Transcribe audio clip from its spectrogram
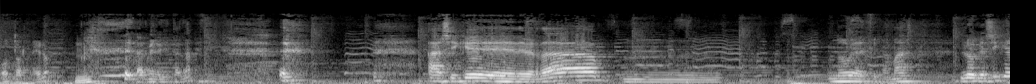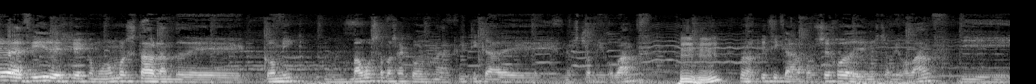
O tornero. ¿Mm? También necesitan lápiz. Así que, de verdad, mm, no voy a decir nada más. Lo que sí que voy a decir es que, como hemos estado hablando de cómic, vamos a pasar con una crítica de nuestro amigo Banff. Bueno, crítica, consejo de nuestro amigo Banff y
